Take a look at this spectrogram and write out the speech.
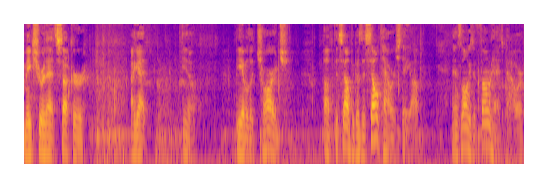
Make sure that sucker, I got, you know, be able to charge up the cell because the cell towers stay up. And as long as the phone has power,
